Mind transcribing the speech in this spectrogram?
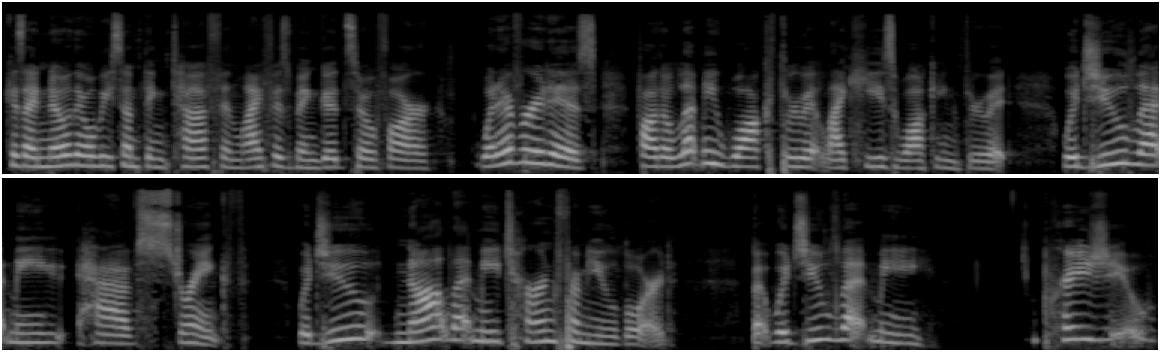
because I know there will be something tough and life has been good so far. Whatever it is, Father, let me walk through it like He's walking through it. Would you let me have strength? Would you not let me turn from you, Lord? But would you let me praise you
